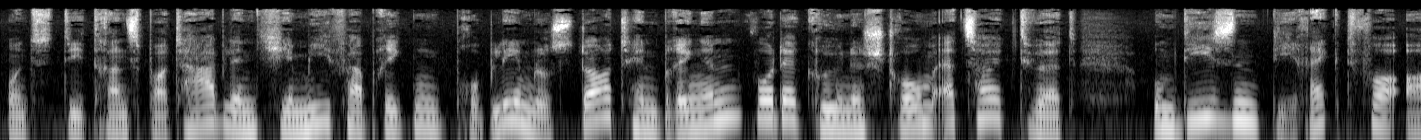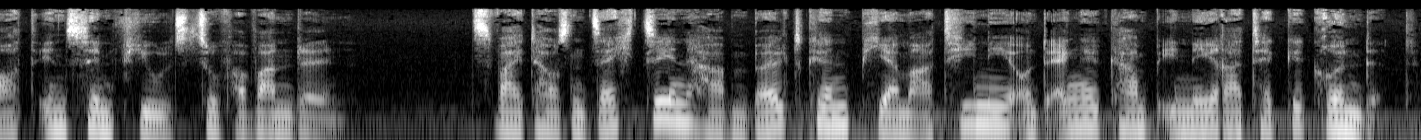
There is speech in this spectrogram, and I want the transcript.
und die transportablen Chemiefabriken problemlos dorthin bringen, wo der grüne Strom erzeugt wird, um diesen direkt vor Ort in Synfuels zu verwandeln. 2016 haben Böltken, Pierre Martini und Engelkamp Ineratec gegründet.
